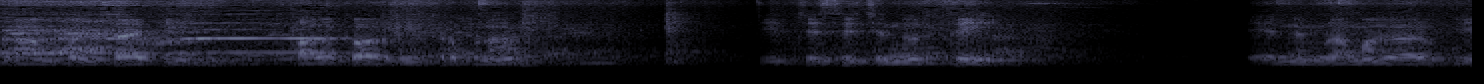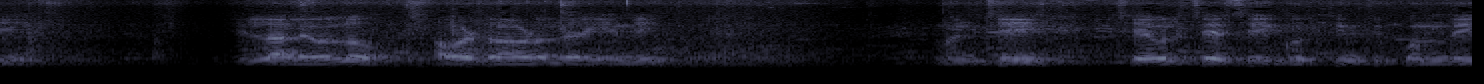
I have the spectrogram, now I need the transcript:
గ్రామ పంచాయతీ పాలకవర్గం తరపున ఇచ్చేసి చందుర్తి ఎన్ఎం రామ గారికి జిల్లా లెవెల్లో అవార్డు రావడం జరిగింది. మంచి సేవలు చేసి గుర్తింపు పొంది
